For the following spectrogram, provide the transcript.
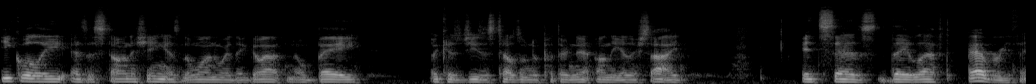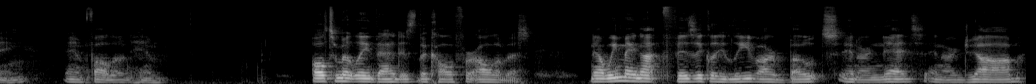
equally as astonishing as the one where they go out and obey because Jesus tells them to put their net on the other side. It says they left everything and followed him. Ultimately, that is the call for all of us. Now, we may not physically leave our boats and our nets and our job,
